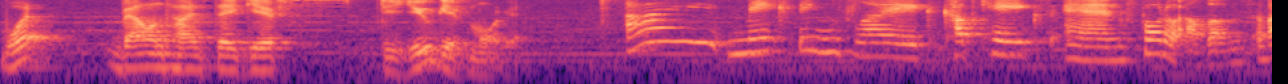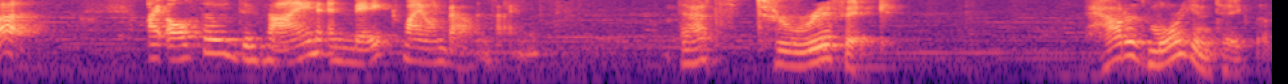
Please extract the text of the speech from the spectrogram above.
What Valentine's Day gifts do you give Morgan? Make things like cupcakes and photo albums of us. I also design and make my own Valentines. That's terrific. How does Morgan take them?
